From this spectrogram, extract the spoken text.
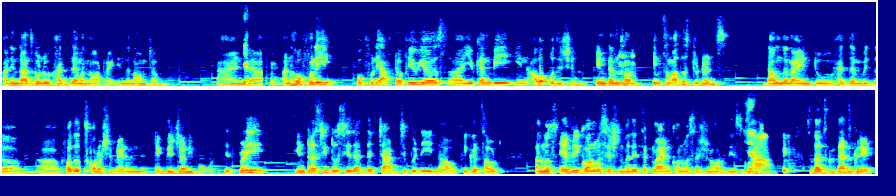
i think that's going to help them a lot right in the long term and yeah. uh, and hopefully hopefully after a few years uh, you can be in our position in terms mm-hmm. of in some other students down the line to help them with the uh, further scholarship right and take this journey forward it's pretty interesting to see that the chat gpt now figures out almost every conversation whether it's a client conversation or these yeah so that's that's great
